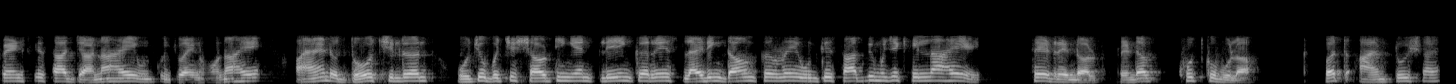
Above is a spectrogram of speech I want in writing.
फ्रेंड्स के साथ जाना है, उनको ज्वाइन होना है एंड दो चिल्ड्रन वो जो बच्चे शाउटिंग एंड प्लेइंग कर रहे स्लाइडिंग डाउन कर रहे, उनके साथ भी मुझे खेलना है सेड रेंडॉल्फ रेंडॉल्फ खुद को बोला but I am too shy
